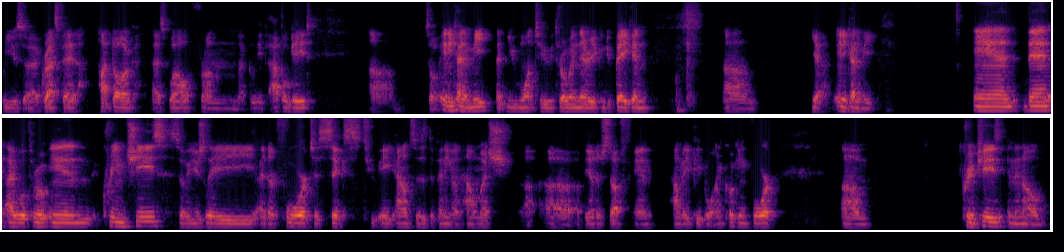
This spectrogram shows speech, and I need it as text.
we use a grass-fed hot dog as well from, I believe, Applegate. Um, so any kind of meat that you want to throw in there, you can do bacon. Um, yeah, any kind of meat. And then I will throw in cream cheese. So usually either four to six to eight ounces, depending on how much uh, of the other stuff and how many people I'm cooking for. Um, cream cheese, and then I'll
